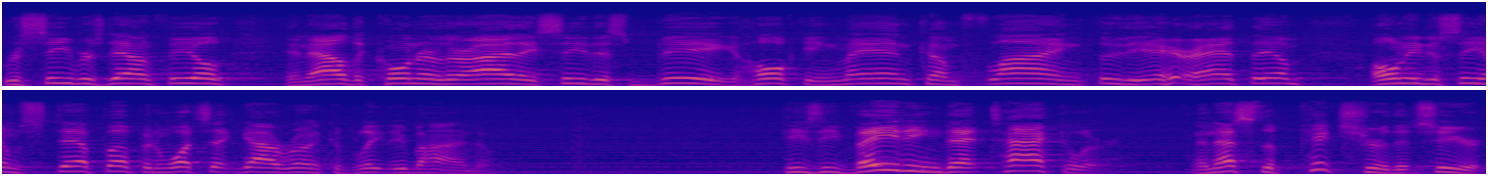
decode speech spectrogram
receivers downfield. And out of the corner of their eye, they see this big, hulking man come flying through the air at them, only to see him step up and watch that guy run completely behind him. He's evading that tackler. And that's the picture that's here.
